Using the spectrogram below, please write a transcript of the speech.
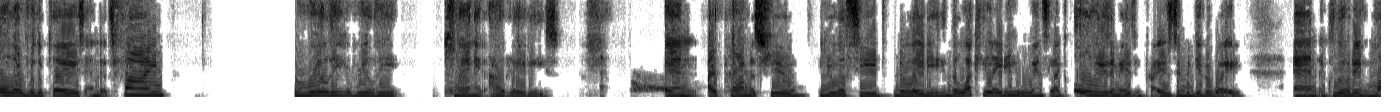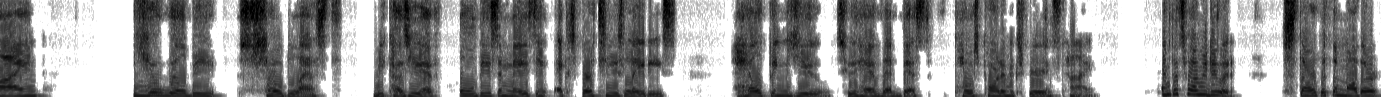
all over the place, and that's fine. Really, really plan it out, ladies. And I promise you, you will see the lady, the lucky lady who wins like all these amazing prizes in the giveaway, and including mine. You will be so blessed because you have all these amazing expertise ladies helping you to have that best postpartum experience time. And that's why we do it. Start with the mother,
